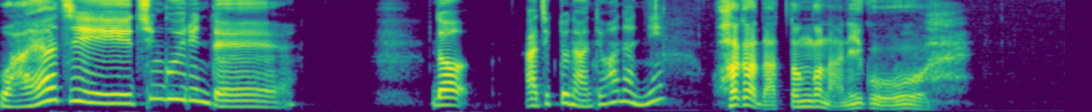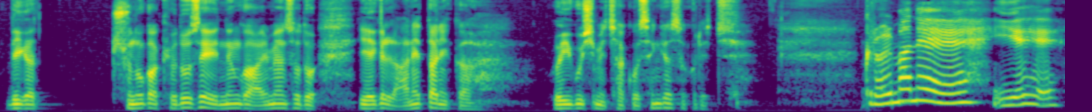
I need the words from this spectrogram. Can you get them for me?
와야지. 친구 일인데. 너 아직도 나한테 화났니? 화가 났던 건 아니고 네가 준호가 교도소에 있는 거 알면서도 얘기를 안 했다니까 의구심이 자꾸 생겨서 그랬지. 그럴만해. 이해해.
